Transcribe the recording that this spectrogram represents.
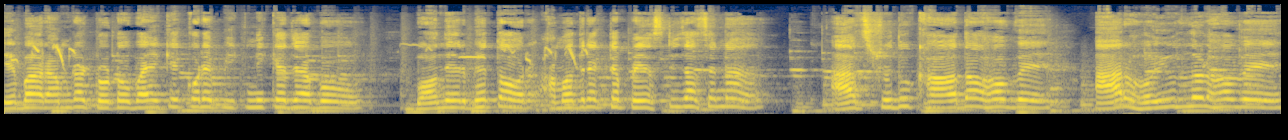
এবার আমরা টোটো বাইকে করে পিকনিকে যাব। বনের ভেতর আমাদের একটা প্রেস্টিজ আছে না। আজ শুধু খাওয়া দাওয়া হবে, আর হইহুল্লোড় হবে।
